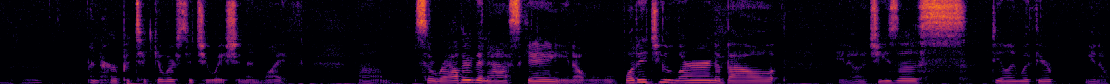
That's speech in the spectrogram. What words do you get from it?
Mm-hmm. and her particular situation in life. Um, so rather than asking, you know, what did you learn about, you know, Jesus dealing with your, you know,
